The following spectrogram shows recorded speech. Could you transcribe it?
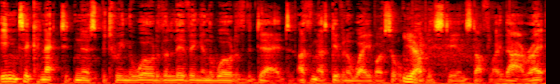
interconnectedness between the world of the living and the world of the dead. I think that's given away by sort of Yeah. publicity and stuff like that, right?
